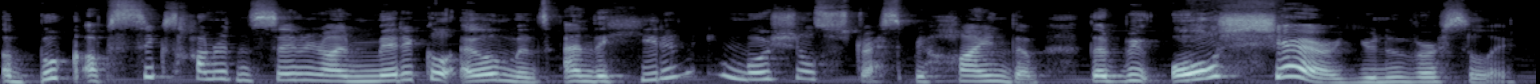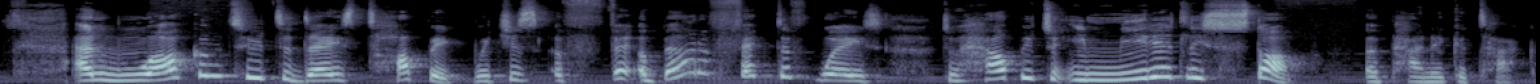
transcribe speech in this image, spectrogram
a book of 679 medical ailments and the hidden emotional stress behind them that we all share universally. And welcome to today's topic, which is about effective ways to help you to immediately stop a panic attack.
